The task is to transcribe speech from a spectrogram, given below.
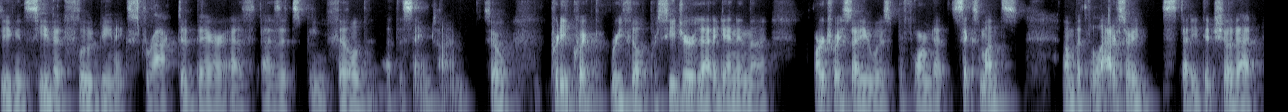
So you can see the fluid being extracted there as, as it's being filled at the same time. So pretty quick refill procedure that again in the Archway study was performed at six months, um, but the ladder study, study did show that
